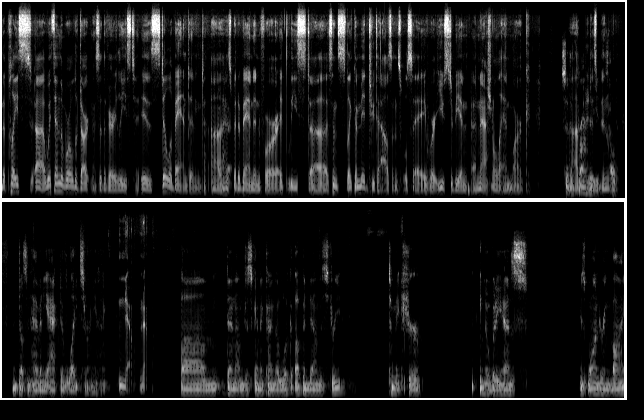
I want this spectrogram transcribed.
the place uh, within the world of darkness, at the very least, is still abandoned. Uh, Has been abandoned for at least uh, since like the mid 2000s, we'll say, where it used to be an, a national landmark. So the Uh, property been- itself doesn't have any active lights or anything. No, no. Um, then I'm just gonna kind of look up and down the street to make sure nobody has is wandering by,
